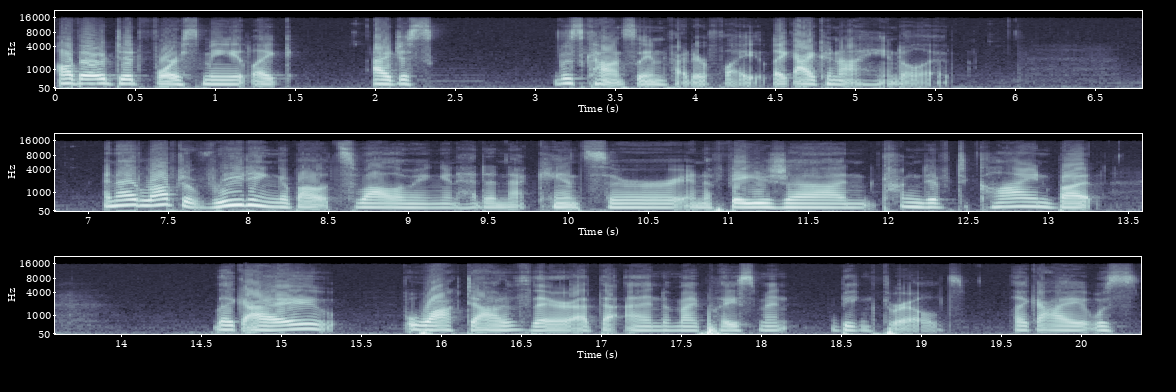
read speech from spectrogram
Although it did force me, like, I just was constantly in fight or flight. Like, I could not handle it. And I loved reading about swallowing and head and neck cancer and aphasia and cognitive decline, but like, I walked out of there at the end of my placement being thrilled. Like, I was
